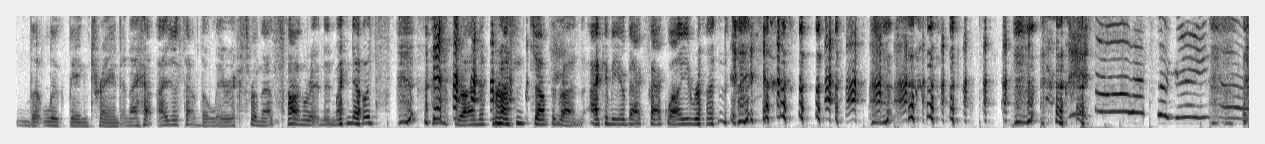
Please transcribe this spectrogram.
the Luke being trained, and I have I just have the lyrics from that song written in my notes. run, run, jump, and run. I can be your backpack while you run. oh, that's so great! Oh,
